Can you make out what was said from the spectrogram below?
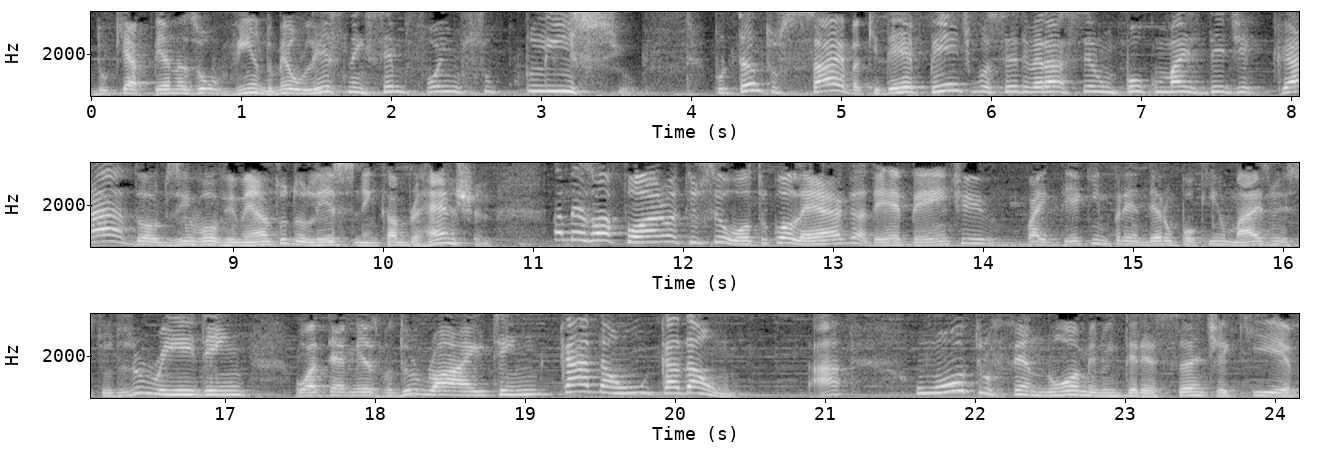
do que apenas ouvindo. Meu listening sempre foi um suplício. Portanto, saiba que de repente você deverá ser um pouco mais dedicado ao desenvolvimento do listening comprehension, da mesma forma que o seu outro colega, de repente, vai ter que empreender um pouquinho mais no estudo do reading ou até mesmo do writing, cada um, cada um, tá? Um outro fenômeno interessante é que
